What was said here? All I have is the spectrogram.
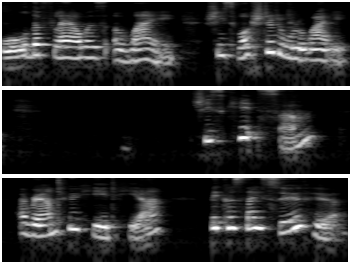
all the flowers away. She's washed it all away. She's kept some around her head here because they serve her.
